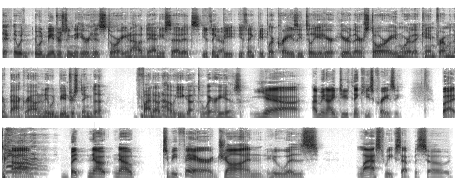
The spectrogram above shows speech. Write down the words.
It, it would it would be interesting to hear his story. You know how Dan, you said it's you think Yeah. pe- you think people are crazy till you hear hear their story and where they came from and their background, and it would be interesting to find out how he got to where he is. yeah. I mean, I do think he's crazy, but um, but now now to be fair, John, who was last week's episode,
